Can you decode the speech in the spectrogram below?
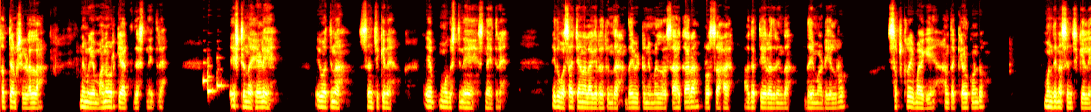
ಸತ್ಯಾಂಶಗಳೆಲ್ಲ. ನಿಮಗೆ ಮನವರಿಕೆ ಆಗ್ತದೆ ಸ್ನೇಹಿತರೆ. ಇಷ್ಟನ್ನು ಹೇಳಿ ಇವತ್ತಿನ ಸಂಚಿಕೆನೆ ಮುಗಿಸ್ತೀನಿ ಸ್ನೇಹಿತರೆ. ಇದು ಹೊಸ ಚಾನಲ್ ಆಗಿರೋದ್ರಿಂದ ದಯವಿಟ್ಟು ನಿಮ್ಮೆಲ್ಲರ ಸಹಕಾರ, ಪ್ರೋತ್ಸಾಹ, ಅಗತ್ಯ ಇರೋದ್ರಿಂದ ದಯಮಾಡಿ ಎಲ್ಲರೂ ಸಬ್ಸ್ಕ್ರೈಬ್ ಆಗಿ ಅಂತ ಕೇಳಿಕೊಂಡು ಮುಂದಿನ ಸಂಚಿಕೆಯಲ್ಲಿ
